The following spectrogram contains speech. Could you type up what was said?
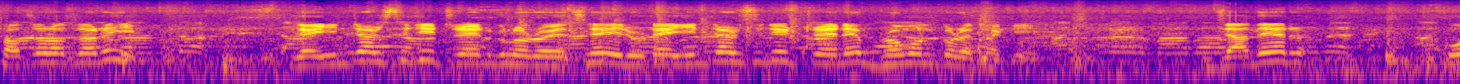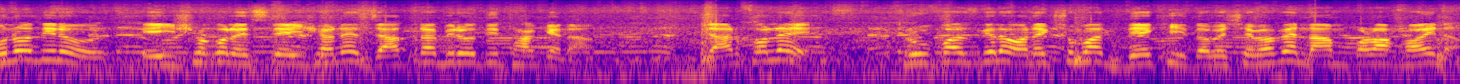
সচরাচরই যে ইন্টারসিটি ট্রেনগুলো রয়েছে, এই রুটে ইন্টারসিটি ট্রেনে ভ্রমণ করে থাকি। যাদের কোনোদিনও এই সকল স্টেশনে যাত্রা বিরতি থাকে না। যার ফলে থ্রু পাস গেলে অনেক সময় দেখি, তবে সেভাবে নাম পড়া হয় না।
